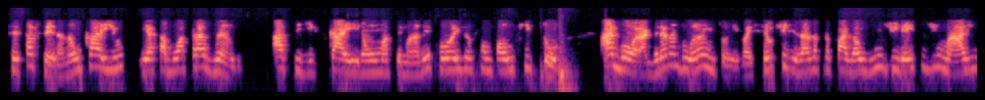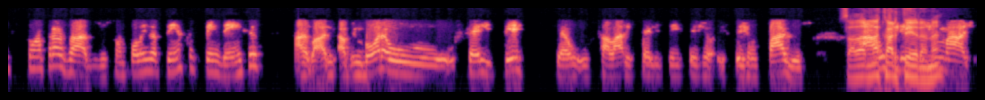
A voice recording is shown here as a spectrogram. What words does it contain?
sexta-feira. Não caiu e acabou atrasando. As FDICs caíram uma semana depois e o São Paulo quitou. Agora, a grana do Anthony vai ser utilizada para pagar alguns direitos de imagem que estão atrasados. O São Paulo ainda tem essas pendências, embora o CLT, que é o salário CLT, estejam, estejam pagos. Salário na carteira, né? Imagem.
